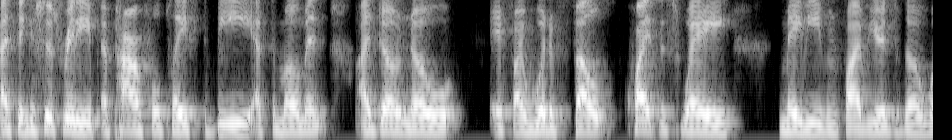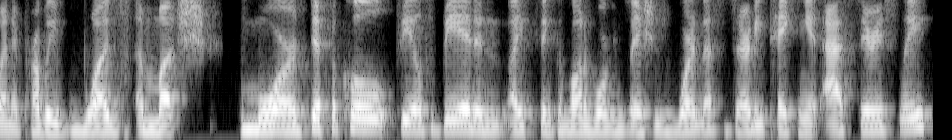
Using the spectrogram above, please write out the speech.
I think it's just really a powerful place to be at the moment. I don't know if I would have felt quite this way maybe even five years ago when it probably was a much more difficult field to be in. And I think a lot of organizations weren't necessarily taking it as seriously.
